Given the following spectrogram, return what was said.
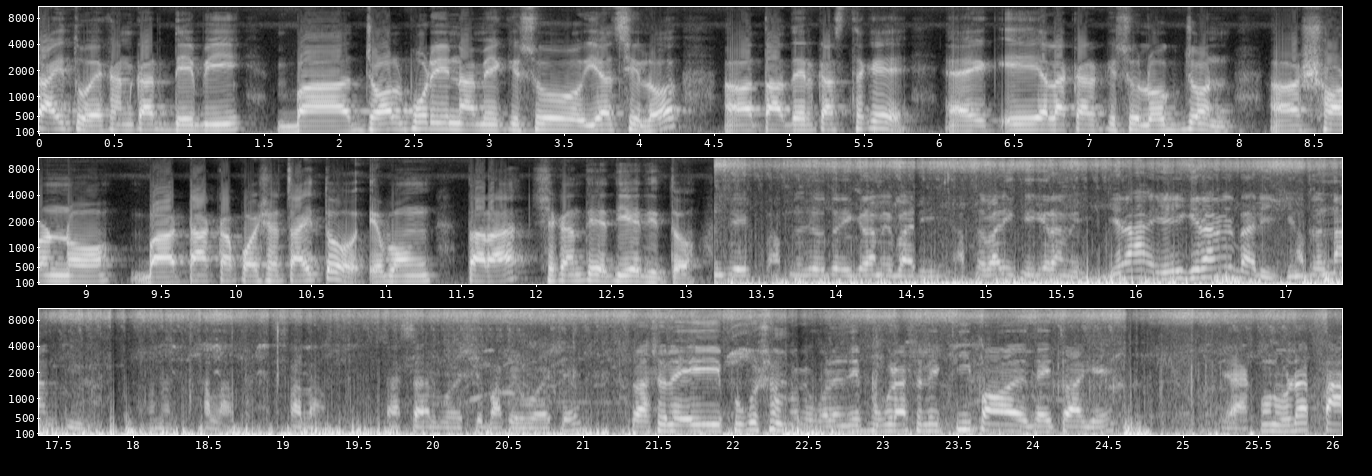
চাইতো। এখানকার দেবী বা জলপরি নামে কিছু ইয়া ছিল। তাদের কাছ থেকে এই এলাকার কিছু লোকজন স্বর্ণ বা টাকা পয়সা চাইতো এবং তারা সেখান থেকে দিয়ে দিত। যে আপনার যেহেতু এই গ্রামে বাড়ি আপনার বাড়ি কি গ্রামে? এই গ্রামে বাড়ি কিন্তু নাম কি? সালাম। চাচার বয়সে বাপের বয়সে? তো আসলে এই পুকুর সম্পর্কে বলেন যে পুকুর আসলে কি পাওয়া যায় তো আগে? এখন ওটা পা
